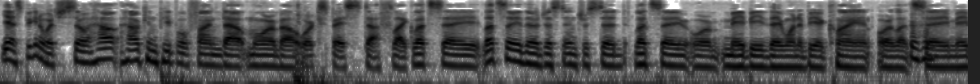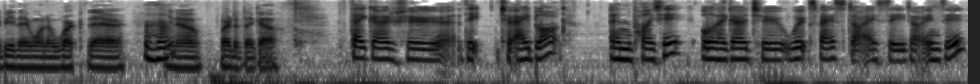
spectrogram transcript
yeah. Speaking of which, so how how can people find out more about workspace stuff? Like, let's say let's say they're just interested. Let's say, or maybe they want to be a client, or let's say maybe they want to work there. You know, where did they go? they go to the to A Block in Polytech, or they go to workspace.ac.nz,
